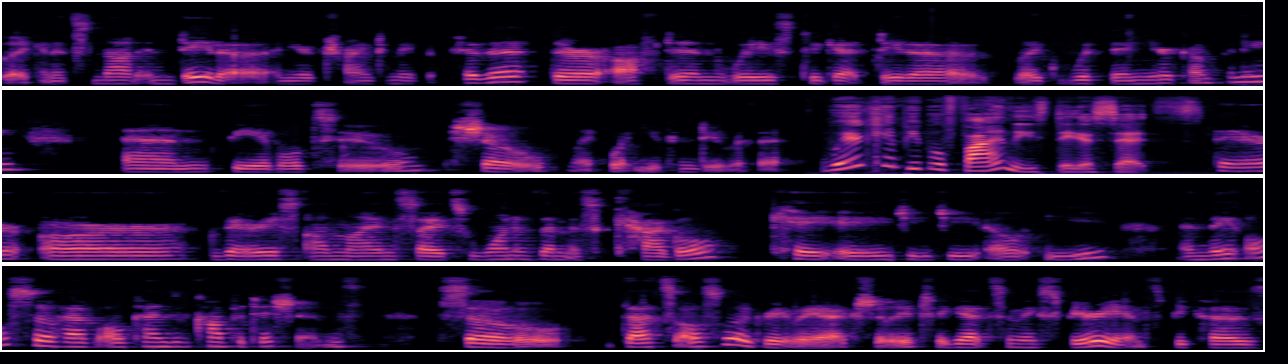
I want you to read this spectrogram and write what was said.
like, and it's not in data and you're trying to make a pivot, there are often ways to get data like within your company and be able to show like what you can do with it. Where can people find these data sets? There are various online sites. One of them is Kaggle, K A G G L E, and they also have all kinds of competitions. So that's also a great way actually to get some experience because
